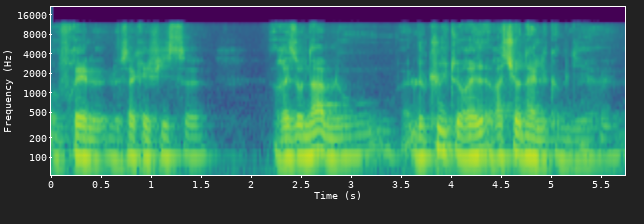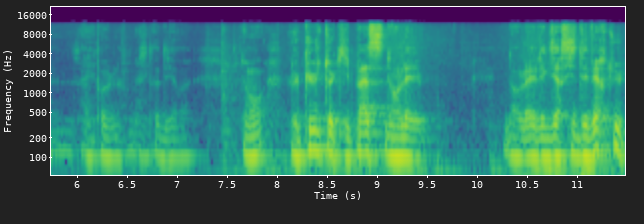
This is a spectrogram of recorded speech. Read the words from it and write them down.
Offrez le, sacrifice euh, raisonnable ou le culte rationnel, comme dit Paul. C'est-à-dire le culte qui passe dans l'exercice des vertus.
